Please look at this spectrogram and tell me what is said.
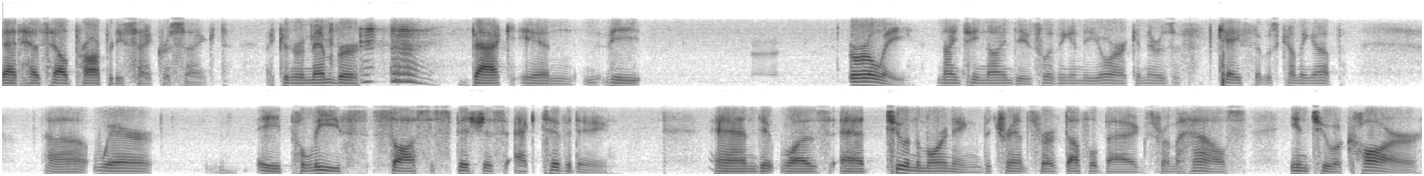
that has held property sacrosanct. I can remember back in the early 1990s living in New York, and there was a f- case that was coming up uh, where a police saw suspicious activity, and it was at two in the morning the transfer of duffel bags from a house into a car,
